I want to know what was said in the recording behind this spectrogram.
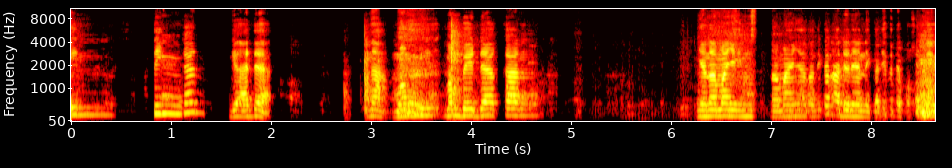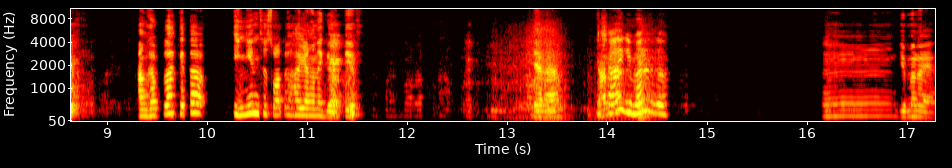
insting kan nggak ada. Nah mem- membedakan yang namanya namanya tadi kan ada yang negatif ada yang positif. Anggaplah kita ingin sesuatu hal yang negatif. Ya kan? Karena Misalnya gimana tuh? hmm, gimana ya?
